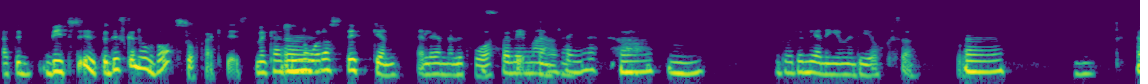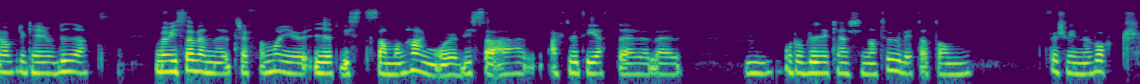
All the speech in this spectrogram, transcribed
att det byts ut och det ska nog vara så faktiskt. Men kanske mm. några stycken eller en eller två. Följer med längre. Då är det meningen med det också. Mm. Mm. Ja, för det kan ju bli att men vissa vänner träffar man ju i ett visst sammanhang och i vissa aktiviteter eller mm. och då blir det kanske naturligt att de försvinner bort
